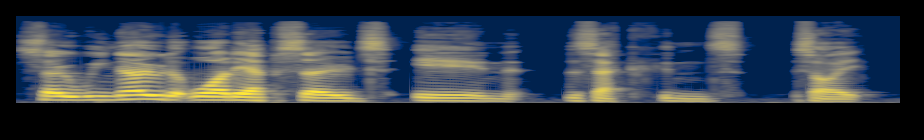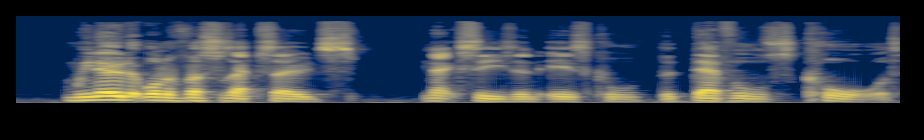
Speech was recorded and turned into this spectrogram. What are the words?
So we know that one of the episodes in the second. Sorry, we know that one of Russell's episodes next season is called "The Devil's Chord,"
